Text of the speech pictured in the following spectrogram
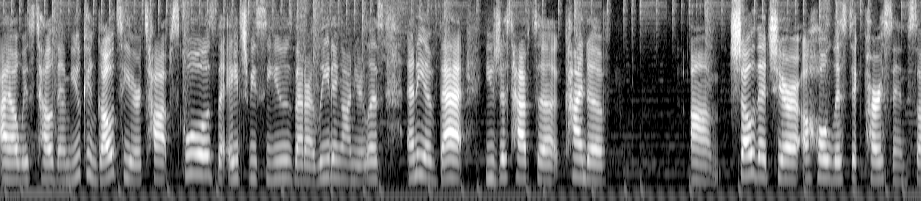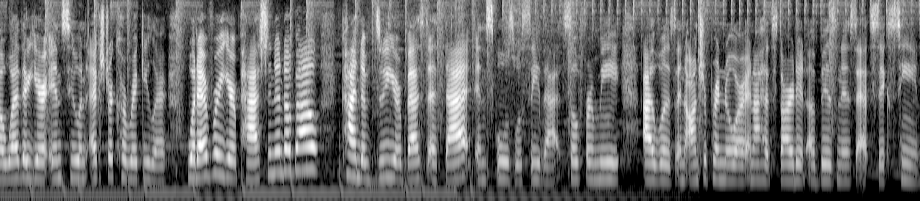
I always tell them you can go to your top schools, the HBCUs that are leading on your list, any of that, you just have to kind of um, show that you're a holistic person. So whether you're into an extracurricular, whatever you're passionate about, kind of do your best at that and schools will see that. So for me, I was an entrepreneur and I had started a business at 16.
